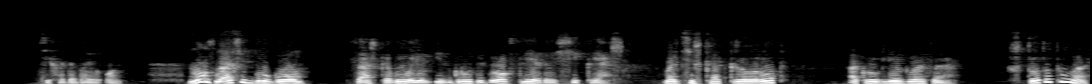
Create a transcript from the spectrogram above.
— тихо добавил он. «Ну, значит, другом». Сашка вывалил из груды дров следующий кряж. Мальчишка открыл рот, округлил глаза. «Что тут у вас?»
